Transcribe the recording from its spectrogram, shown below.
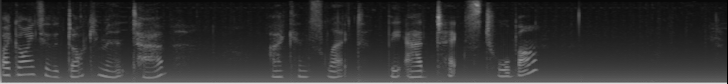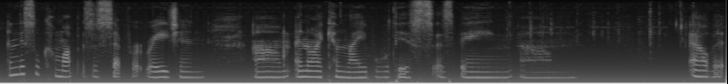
by going to the Document tab, I can select the Add Text toolbar and this will come up as a separate region um, and I can label this as being um, Albert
